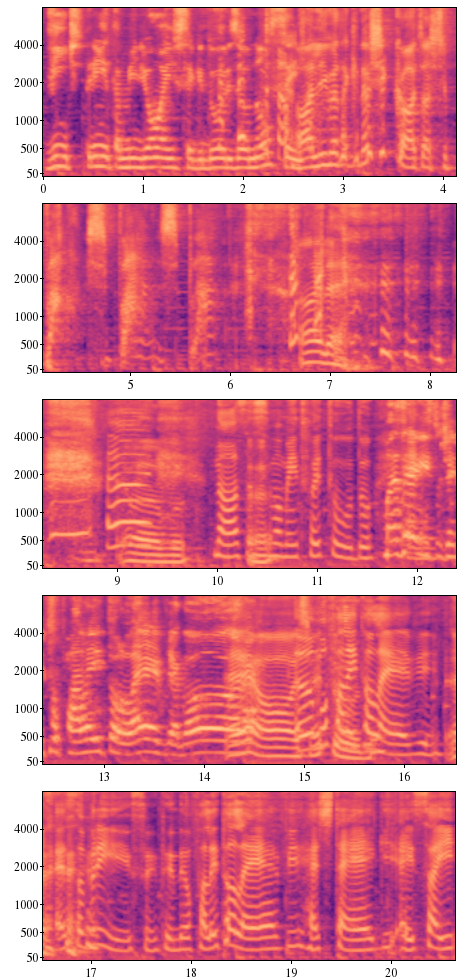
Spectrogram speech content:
20, 30 milhões de seguidores, eu não sei. Ó, a língua tá que nem um chicote, ó. Chiplá, chiplá, chiplá. Olha. Eu amo. Nossa, esse momento foi tudo. Mas é, isso, gente. Eu falei, tô leve agora. É ótimo. Amo é Falei tudo. Tô Leve. É sobre isso, entendeu? Falei Tô Leve, hashtag, é isso aí.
